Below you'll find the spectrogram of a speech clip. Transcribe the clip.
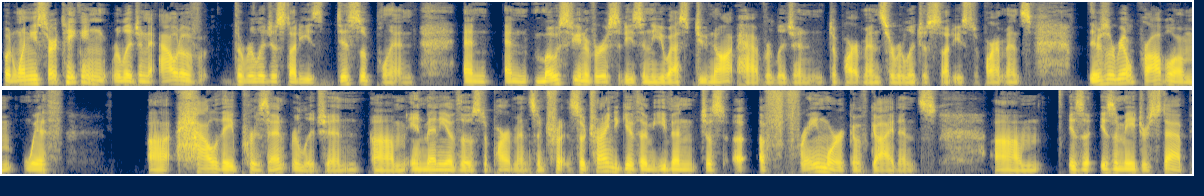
but when you start taking religion out of the religious studies discipline and and most universities in the US do not have religion departments or religious studies departments, there's a real problem with uh, how they present religion um, in many of those departments, and tr- so trying to give them even just a, a framework of guidance um, is a is a major step.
